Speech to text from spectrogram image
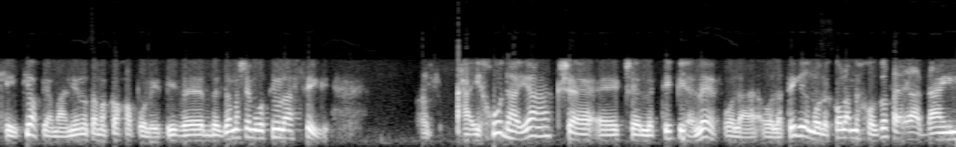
כאתיופיה, מעניין אותם הכוח הפוליטי, וזה מה שהם רוצים להשיג. אז האיחוד היה כש- אה, כשל-TPLF או, ל- או לטיגרים או לכל המחוזות היה עדיין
